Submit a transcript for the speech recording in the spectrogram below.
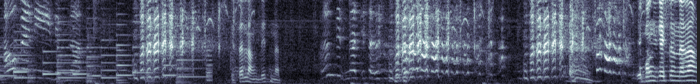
How many did not? isa lang, did not. Anong did not? Isa lang. Ibang question na lang.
